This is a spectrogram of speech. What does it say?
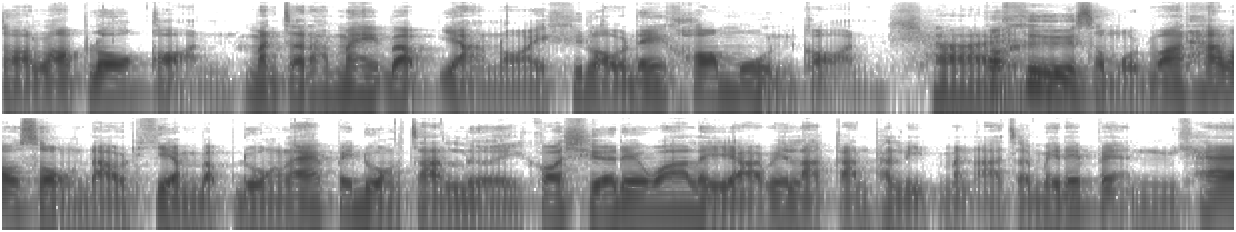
จรรอบโลกก่อน มันจะทำให้แบบอย่างน้อยคือเราได้ข้อมูลก่อนใช่ก็คือสมมติว่าถ้าเราส่งดาวเทียมแบบดวงแรกไปดวงจันทร์เลย ก็เชื่อได้ว่าระยะเวลาการผลิตมันอาจจะไม่ได้เป็นแค่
